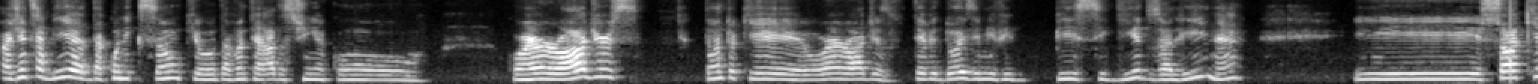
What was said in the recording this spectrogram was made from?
a gente sabia da conexão que o Davante Adams tinha com o, com o Aaron Rodgers, tanto que o Aaron Rodgers teve dois MVPs seguidos ali, né? E só que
